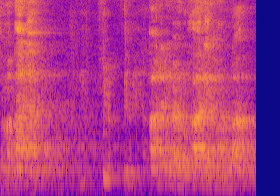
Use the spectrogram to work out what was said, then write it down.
ثم قال قال الإمام البخاري رحمه الله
